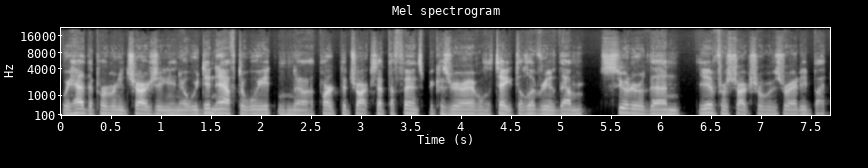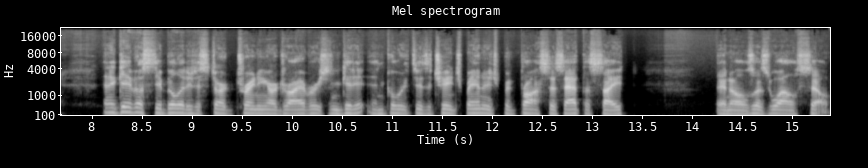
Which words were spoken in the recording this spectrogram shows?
we had the permanent charging. You know, we didn't have to wait and uh, park the trucks at the fence because we were able to take delivery of them sooner than the infrastructure was ready. But and it gave us the ability to start training our drivers and get it and going through the change management process at the site and all as well. So,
